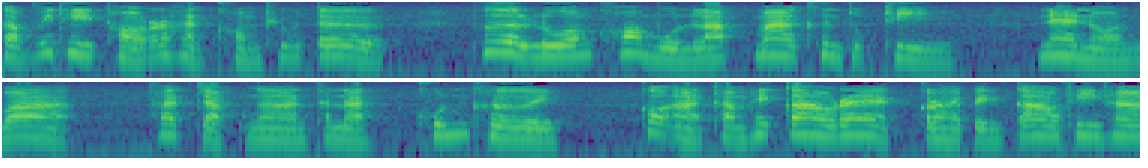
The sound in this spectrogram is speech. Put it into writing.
กับวิธีถอดรหัสคอมพิวเตอร์ เพื่อล้วงข้อมูลลับมากขึ้นทุกที แน่นอนว่า ถ้าจับงานถนัดคุ้นเคย ก็อาจทำให้ก้าวแรกกลายเป็นก้าวที่ห้า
